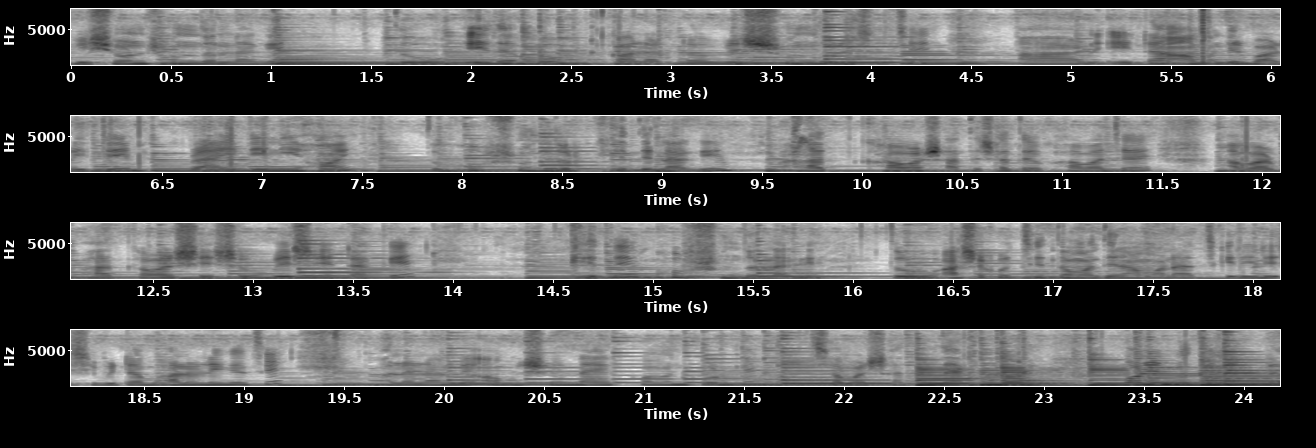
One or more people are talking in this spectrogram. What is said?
ভীষণ সুন্দর লাগে। তো এই দেখো, কালারটাও বেশ সুন্দর এসেছে, আর এটা আমাদের বাড়িতে প্রায় দিনই হয়। তো খুব সুন্দর খেতে লাগে। ভাত খাওয়ার সাথে সাথেও খাওয়া যায়, আবার ভাত খাওয়ার শেষেও বেশ এটাকে খেতে খুব সুন্দর লাগে। তো আশা করছি তোমাদের আমার আজকের এই রেসিপিটা ভালো লেগেছে। ভালো লাগলে অবশ্যই লাইক কমেন্ট করবে। সবার সাথে দেখা পরের নতুন একটা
